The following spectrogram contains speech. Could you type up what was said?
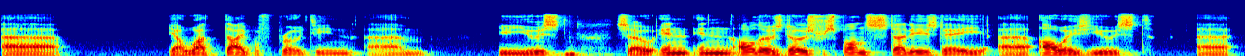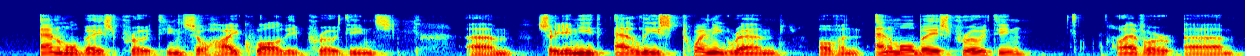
uh, yeah what type of protein um, you used. So in in all those dose response studies, they uh, always used uh, animal-based proteins, so high quality proteins. Um, so you need at least 20 grams of an animal-based protein. However, um,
